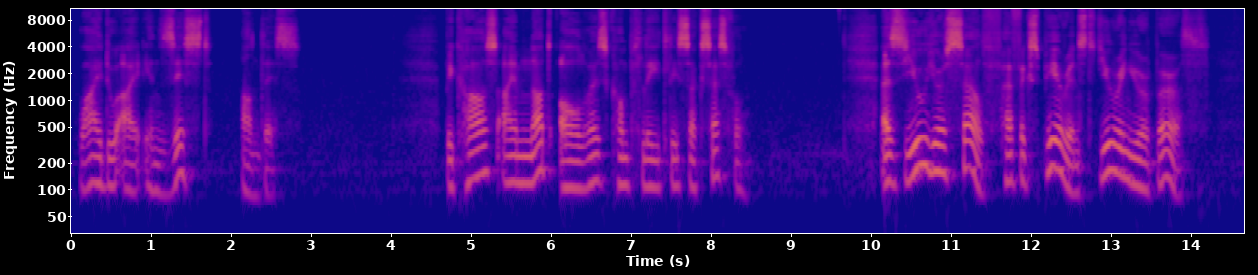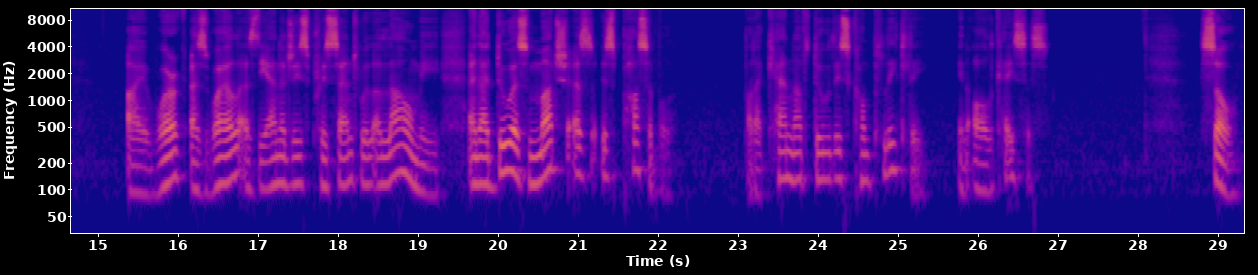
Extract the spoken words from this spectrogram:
Why do I insist on this? Because I am not always completely successful. As you yourself have experienced during your birth, I work as well as the energies present will allow me, and I do as much as is possible. But I cannot do this completely in all cases. So,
